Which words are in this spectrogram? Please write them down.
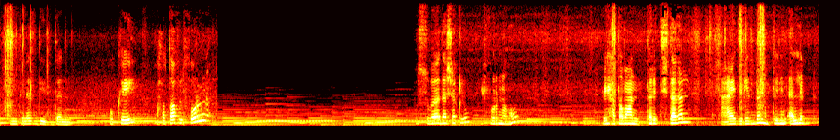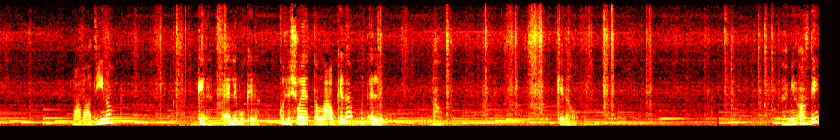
ممتاز جدا. أوكي؟ أحطها في الفرن. بصوا بقى ده شكله. الفرن أهو. الريحه طبعا ابتدت تشتغل. عادي جدا. نبتدي نقلب مع بعضينا. كده تقلبوا كده. كل شوية تطلعوا كده وتقلبوا. أهو. كده أهو. فاهمين قصدي؟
